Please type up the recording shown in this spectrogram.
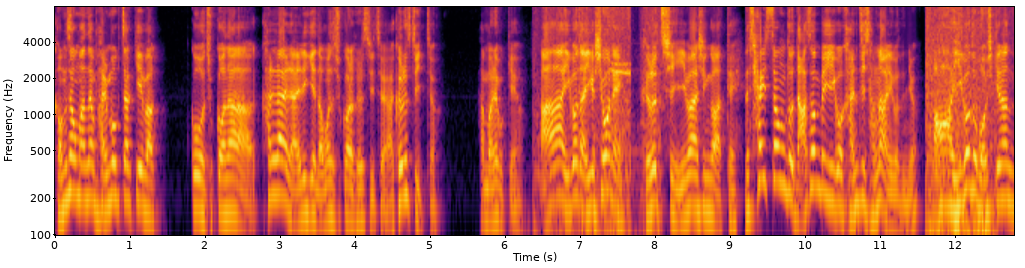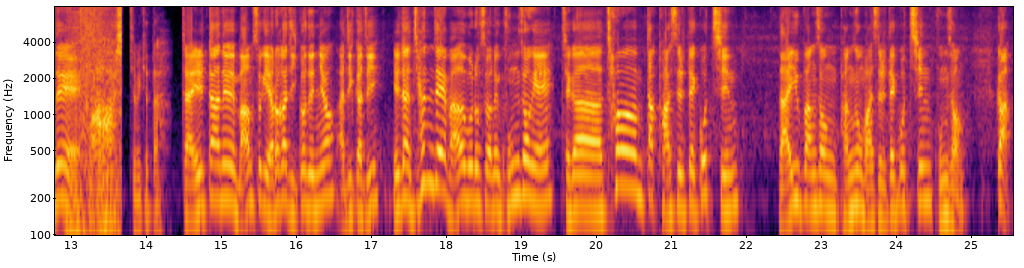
검성 만나면 발목 잡기 맞고 죽거나 칼날 날리기에 넘어져 죽거나 그럴 수 있죠. 아 그럴 수도 있죠. 한번 해볼게요. 아 이거다 이거 시원해. 그렇지 이 맛인 것 같아. 근데 살성도 나선백 이거 간지 장난 아니거든요. 아 이거도 멋있긴 한데 아 씨, 재밌겠다. 자 일단은 마음속에 여러 가지 있거든요. 아직까지 일단 현재 마음으로서는 궁성에 제가 처음 딱 봤을 때 꽂힌 라이브 방송 방송 봤을 때 꽂힌 궁성. 그러니까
